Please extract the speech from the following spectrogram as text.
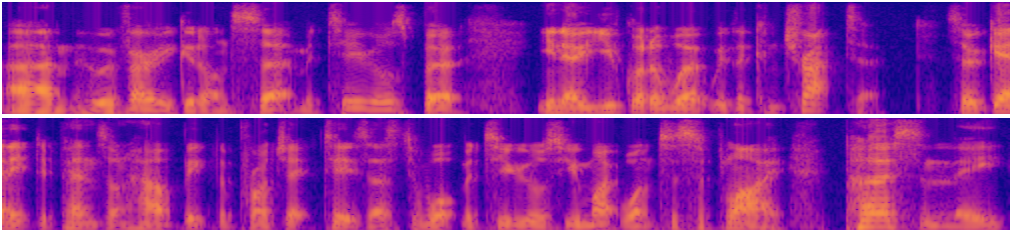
um, who are very good on certain materials, but you know you've got to work with a contractor. So again, it depends on how big the project is as to what materials you might want to supply. Personally,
